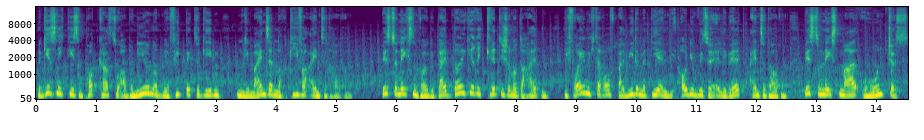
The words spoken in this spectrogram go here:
Vergiss nicht, diesen Podcast zu abonnieren und mir Feedback zu geben, um gemeinsam noch tiefer einzutauchen. Bis zur nächsten Folge. Bleib neugierig, kritisch und unterhalten. Ich freue mich darauf, bald wieder mit dir in die audiovisuelle Welt einzutauchen. Bis zum nächsten Mal und tschüss.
